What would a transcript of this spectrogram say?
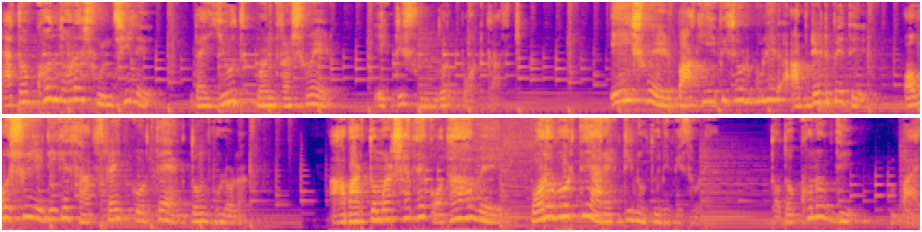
এতক্ষণ ধরে শুনছিলে দ্য ইউথ মন্ত্রা শোয়ের একটি সুন্দর পডকাস্ট এই শোয়ের বাকি এপিসোডগুলির আপডেট পেতে অবশ্যই এটিকে সাবস্ক্রাইব করতে একদম ভুলো না। আবার তোমার সাথে কথা হবে পরবর্তী আরেকটি নতুন এপিসোডে। ততক্ষণ অবধি বাই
